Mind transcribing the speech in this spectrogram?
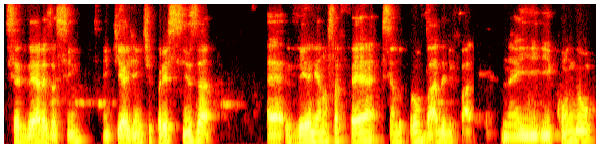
severas assim, em que a gente precisa é, ver ali a nossa fé sendo provada de fato, né? E, e quando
